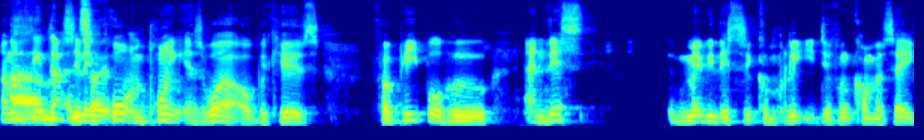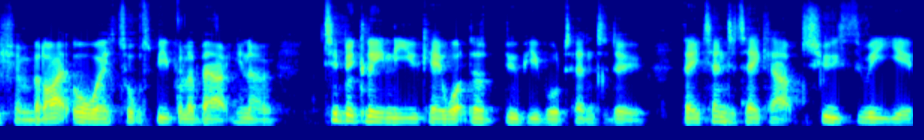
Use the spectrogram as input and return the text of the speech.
And I think um, that's an so, important point as well because for people who and this maybe this is a completely different conversation, but I always talk to people about, you know, typically in the UK, what do, do people tend to do? They tend to take out two, three year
